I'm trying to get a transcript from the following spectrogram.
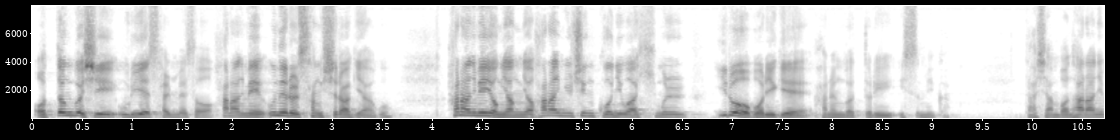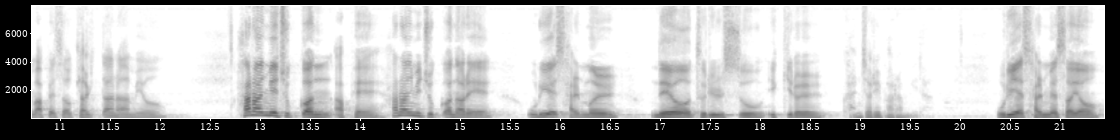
어떤 것이 우리의 삶에서 하나님의 은혜를 상실하게 하고 하나님의 영향력, 하나님 주신 권위와 힘을 잃어버리게 하는 것들이 있습니까? 다시 한번 하나님 앞에서 결단하며 하나님의 주권 앞에 하나님의 주권 아래 우리의 삶을 내어 드릴 수 있기를 간절히 바랍니다. 우리의 삶에서요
